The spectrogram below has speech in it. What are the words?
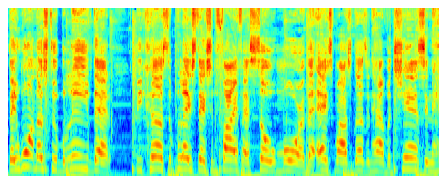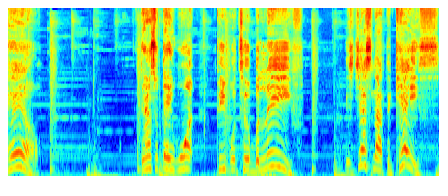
They want us to believe that because the PlayStation 5 has sold more, the Xbox doesn't have a chance in hell. That's what they want people to believe. It's just not the case.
